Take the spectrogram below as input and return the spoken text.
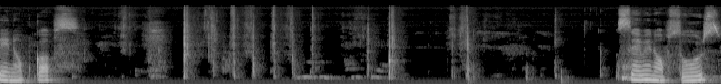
Ten of cups. Seven of swords.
